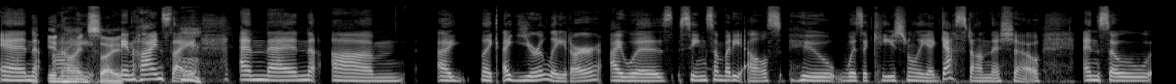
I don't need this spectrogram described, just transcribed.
And In I- hindsight. in hindsight, and then um a, like a year later, I was seeing somebody else who was occasionally a guest on this show. And so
